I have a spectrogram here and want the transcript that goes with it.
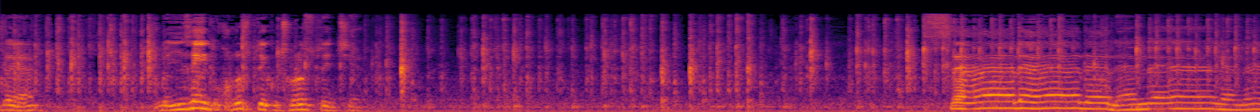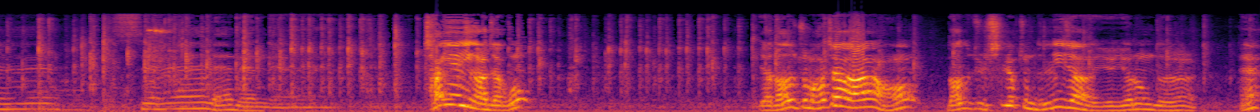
그래. 뭐 인생이 또 그럴 수도 있고 저럴 수도 있지. 사라라라라라라, 사라라라. 창현이 가자고? 야 나도 좀 하자. 어? 나도 좀 실력 좀 늘리자 여, 여러분들. 예?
